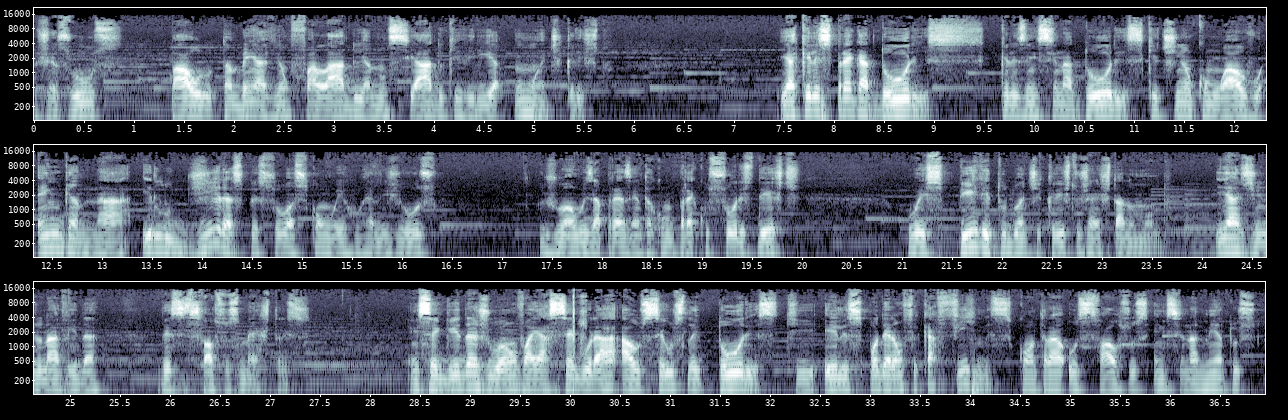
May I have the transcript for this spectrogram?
Jesus, Paulo também haviam falado e anunciado que viria um anticristo. E aqueles pregadores aqueles ensinadores que tinham como alvo enganar, iludir as pessoas com o erro religioso, João os apresenta como precursores deste. O espírito do anticristo já está no mundo e agindo na vida desses falsos mestres. Em seguida, João vai assegurar aos seus leitores que eles poderão ficar firmes contra os falsos ensinamentos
